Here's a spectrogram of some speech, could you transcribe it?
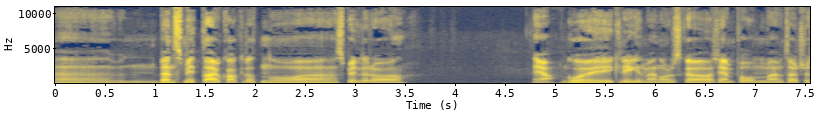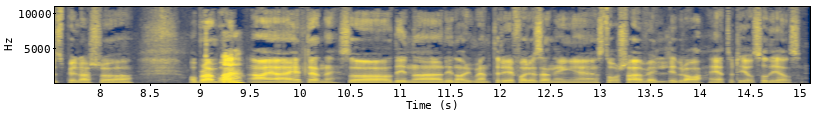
ben Smith er jo ikke akkurat noe eh, spiller å ja, gå i krigen med når du skal kjempe om eventuelt sluttspill her, så og Brian Boyle, Nei. ja, jeg er helt enig. Så dine, dine argumenter i forrige sending eh, står seg veldig bra i ettertid også, de, altså.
